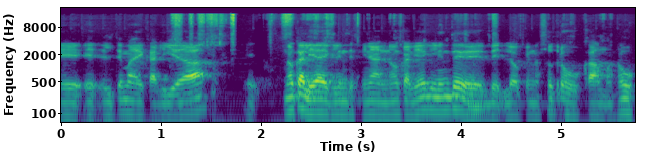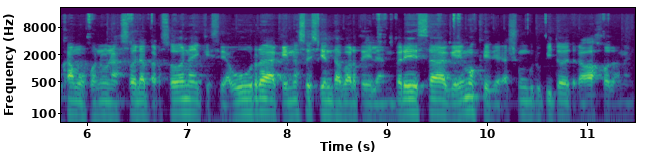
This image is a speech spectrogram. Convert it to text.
eh, el tema de calidad, eh, no calidad de cliente final, no calidad de cliente de, lo que nosotros buscamos, no buscamos poner una sola persona y que se aburra, que no se sienta parte de la empresa, queremos que haya un grupito de trabajo también.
